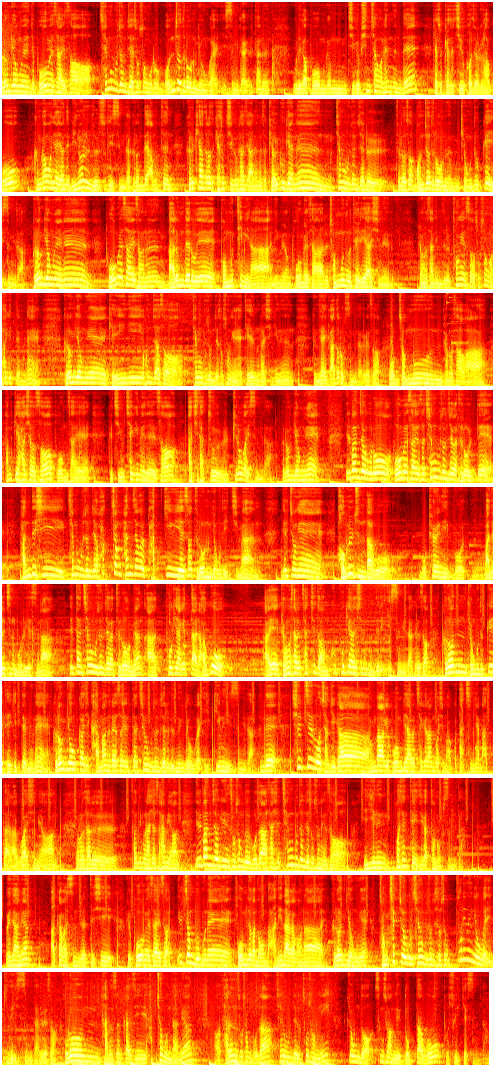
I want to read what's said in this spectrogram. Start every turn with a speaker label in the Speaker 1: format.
Speaker 1: 그런 경우에 이제 보험회사에서 채무부존재 소송으로 먼저 들어오는 경우가 있습니다. 일단은 우리가 보험금 지급 신청을 했는데 계속해서 지급 거절을 하고 금감원이나 이런 데 민원을 넣을 수도 있습니다. 그런데 아무튼 그렇게 하더라도 계속 지급을 하지 않으면서 결국에는 채무부존재를 들어서 먼저 들어오는 경우도 꽤 있습니다. 그런 경우에는 보험회사에서는 나름대로의 법무팀이나 아니면 보험회사를 전문으로 대리하시는 변호사님들을 통해서 소송을 하기 때문에 그런 경우에 개인이 혼자서 채무부존재 소송에 대응을 하시기는 굉장히 까다롭습니다. 그래서 보험 전문 변호사와 함께 하셔서 보험사의 그 지급 책임에 대해서 같이 다툴 필요가 있습니다. 그런 경우에 일반적으로 보험회사에서 채무부존재가 들어올 때 반드시 채무부존재 확정 판정을 받기 위해서 들어오는 경우도 있지만 일종의 겁을 준다고 뭐 표현이 뭐 맞을지는 모르겠으나 일단 채무부존재가 들어오면 아 포기하겠다라고 아예 변호사를 찾지도 않고 포기하시는 분들이 있습니다. 그래서 그런 경우도 꽤 되기 때문에 그런 경우까지 감안을 해서 일단 채무부존재를 넣는 경우가 있기는 있습니다. 근데 실제로 자기가 정당하게 보험 계약을 체결한 것이 맞고 다친 게 맞다라고 하시면 변호사를 선임을 하셔서 하면 일반적인 소송들보다 사실 채무부존재 소송에서 이기는 퍼센테이지가 더 높습니다. 왜냐하면 아까 말씀드렸듯이 그 보험회사에서 일정 부분의 보험료가 너무 많이 나가거나 그런 경우에 정책적으로 채무부존재 소송을 뿌리는 경우가 있기도 있습니다. 그래서 그런 가능성까지 합쳐본다면 어, 다른 소송보다 채무부존재 소송이 조금 더 승소 확률이 높다고 볼 수 있겠습니다.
